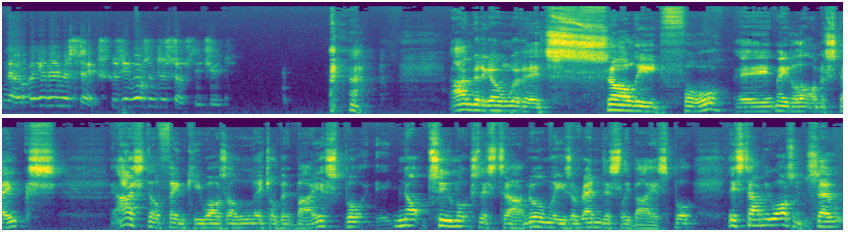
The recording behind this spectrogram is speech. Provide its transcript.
No, I give him a six because he wasn't a substitute. I'm going to go in with a solid four. Uh, made a lot of mistakes. I still think he was a little bit biased, but not too much this time. Normally he's horrendously biased, but this time he wasn't. So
